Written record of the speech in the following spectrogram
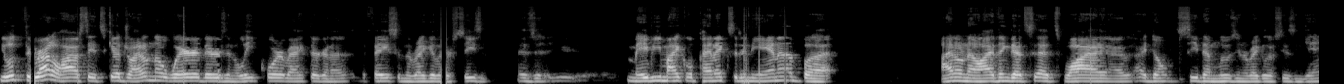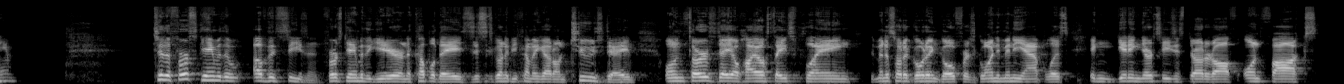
you look throughout Ohio State's schedule, I don't know where there's an elite quarterback they're going to face in the regular season. Is it maybe Michael Penix at Indiana? But I don't know. I think that's that's why I, I don't see them losing a regular season game. To the first game of the of the season, first game of the year in a couple days. This is going to be coming out on Tuesday. On Thursday, Ohio State's playing the Minnesota Golden Gophers, going to Minneapolis and getting their season started off on Fox.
